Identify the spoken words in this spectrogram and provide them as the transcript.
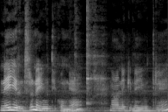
நெய் இருந்துச்சுன்னா நெய் ஊற்றிக்கோங்க நான் அன்றைக்கி நெய் ஊற்றுறேன்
